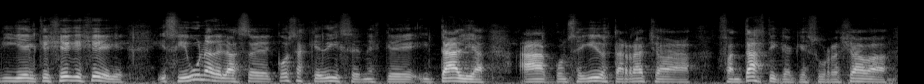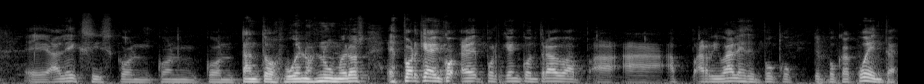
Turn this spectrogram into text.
Y el que llegue, llegue. Y si una de las eh, cosas que dicen es que Italia ha conseguido esta racha fantástica que subrayaba eh, Alexis con, tantos buenos números es porque ha, eh, porque ha encontrado a, rivales de, poco, de poca cuenta.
